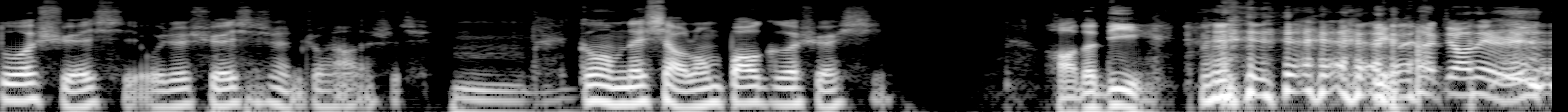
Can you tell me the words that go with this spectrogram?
多学习。我觉得学习是很重要的事情，嗯，跟我们的小笼包哥学习。好的弟，你看叫那人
